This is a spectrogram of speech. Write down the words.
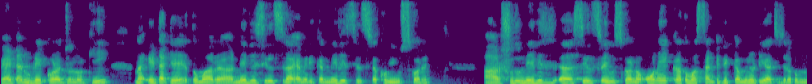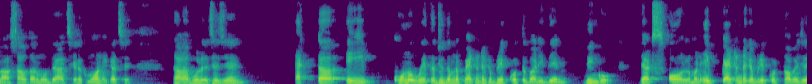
প্যাটার্ন ব্রেক করার জন্য কি? না, এটাকে তোমার নেভি সিলসরা আমেরিকান নেভি সিলসরা খুব ইউজ করে। আর শুধু নেভি সিলসরা ইউজ করে না, অনেক তোমার সাইন্টিফিক কমিউনিটি আছে, যেরকম নাসাও তার মধ্যে আছে, এরকম অনেক আছে। তারা বলেছে যে একটা এই কোনো ওয়েতে যদি আমরা প্যাটার্নটাকে ব্রেক করতে পারি দেন বিঙ্গো দ্যাটস অল মানে এই প্যাটার্নটাকে ব্রেক করতে হবে যে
